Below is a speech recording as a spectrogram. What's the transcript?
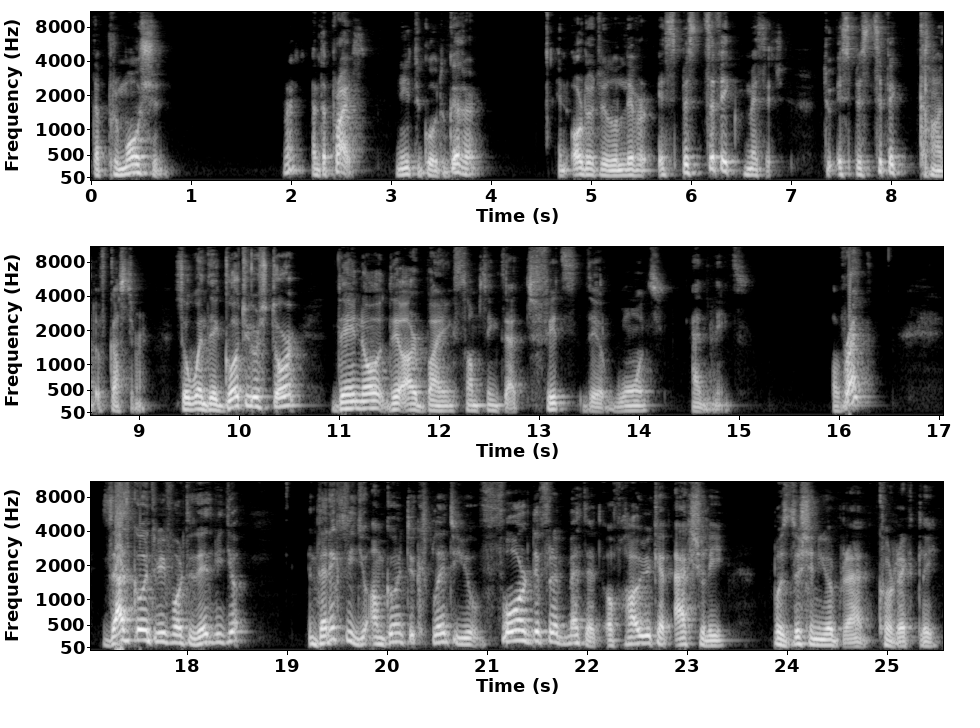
the promotion, right? And the price need to go together in order to deliver a specific message to a specific kind of customer. So when they go to your store, they know they are buying something that fits their wants and needs. All right. That's going to be for today's video. In the next video, I'm going to explain to you four different methods of how you can actually position your brand correctly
